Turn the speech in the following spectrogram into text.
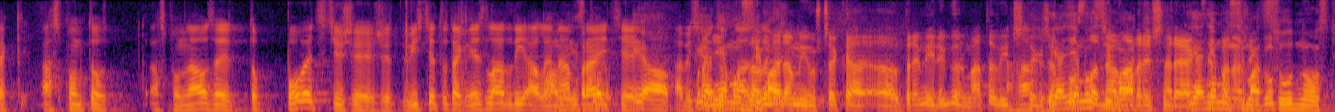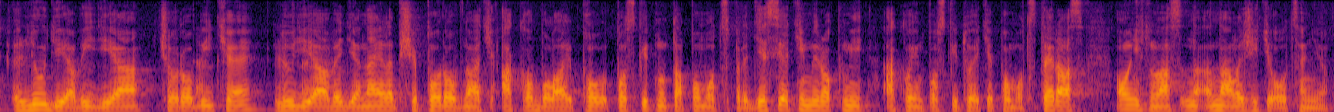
tak aspoň to aspoň naozaj to povedzte, že, že vy ste to tak nezvládli, ale Pán nám prajete, ja, aby sme ja nemusím mať... už čaká uh, premiér Igor Matovič, Aha. takže ja posledná záverečná reakcia Ja nemusím mať súdnosť. Ľudia vidia, čo robíte. Ľudia vedia najlepšie porovnať, ako bola po, poskytnutá pomoc pred desiatimi rokmi, ako im poskytujete pomoc teraz a oni to náležite ocenia.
